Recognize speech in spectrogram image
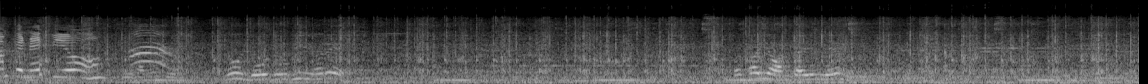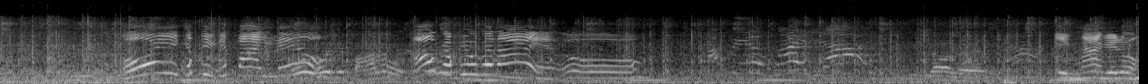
ทำเป็นไหมฟิวนู่นดูดูพี่เขาดิค่อยๆหย่อนใจเย็นโอ้ยกระปิกได้ปลาอยู่แล้ๆโอ้วยได้ปลาแล้วเอ้ากระฟิวก็ได้ โอ้ยอดเลยเก่งมากเลยลุง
